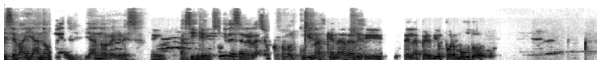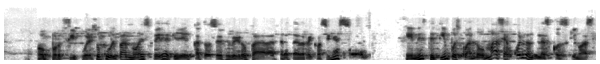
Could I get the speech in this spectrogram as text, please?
Y se va, ya no vuelve, ya no regresa. Así que cuide esa relación, por favor, cuide. Más que nada, si usted la perdió por mudo, o por si fue su culpa, no espere a que llegue el 14 de febrero para tratar de reconciliarse. En este tiempo es cuando más se acuerdan de las cosas que uno hace.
